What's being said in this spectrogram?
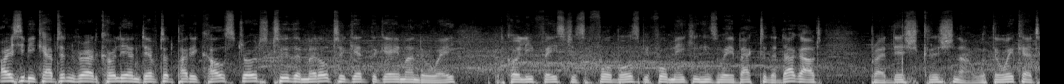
RCB captain Virat Kohli and Devdutt Padikkal strode to the middle to get the game underway, but Kohli faced just four balls before making his way back to the dugout. Prasidh Krishna with the wicket.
